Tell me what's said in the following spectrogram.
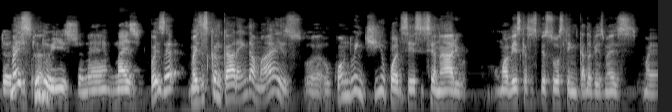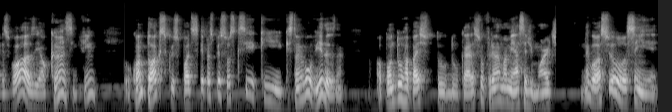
do, mas, de tudo isso, né? Mas pois é, mas escancar ainda mais o, o quão doentio pode ser esse cenário, uma vez que essas pessoas têm cada vez mais mais voz e alcance, enfim o quão tóxico isso pode ser para as pessoas que, se, que, que, estão envolvidas, né? Ao ponto do rapaz, do, do cara sofrer uma ameaça de morte. Um negócio, assim,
